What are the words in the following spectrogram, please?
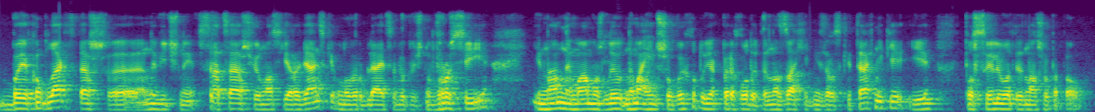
боєкомплект теж е, не вічний. Все це, що у нас є радянське, воно виробляється виключно в Росії, і нам нема можливо, немає іншого виходу, як переходити на західні зразки техніки і посилювати нашу ППО.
